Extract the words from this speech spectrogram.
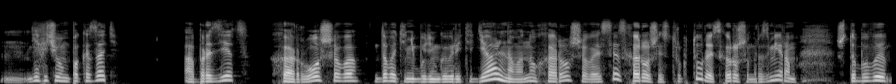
я хочу вам показать образец хорошего, давайте не будем говорить идеального, но хорошего эссе с хорошей структурой, с хорошим размером, чтобы вы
